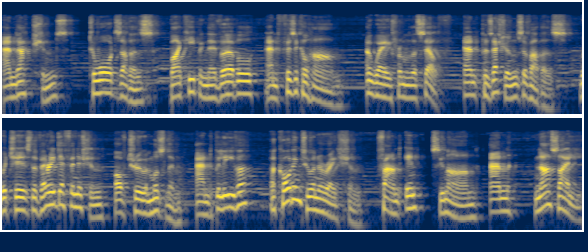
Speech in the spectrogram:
and actions towards others by keeping their verbal and physical harm away from the self and possessions of others, which is the very definition of true Muslim and believer, according to a narration found in Sunan an Nasai,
